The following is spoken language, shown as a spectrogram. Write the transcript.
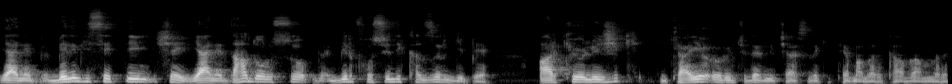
Yani benim hissettiğim şey yani daha doğrusu bir fosili kazır gibi arkeolojik hikaye örüntülerinin içerisindeki temaları, kavramları,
